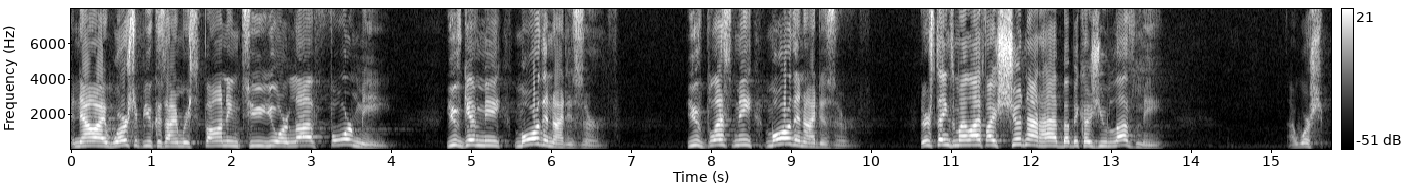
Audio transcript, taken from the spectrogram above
And now I worship you because I am responding to your love for me. You've given me more than I deserve. You've blessed me more than I deserve. There's things in my life I should not have, but because you love me, I worship.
